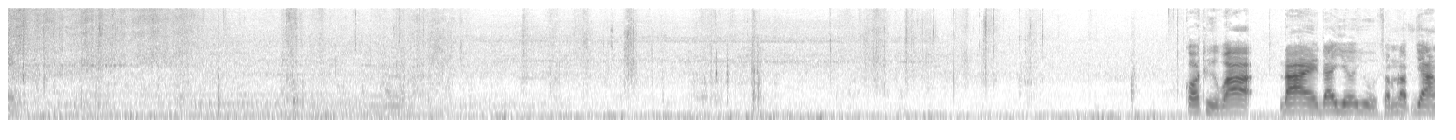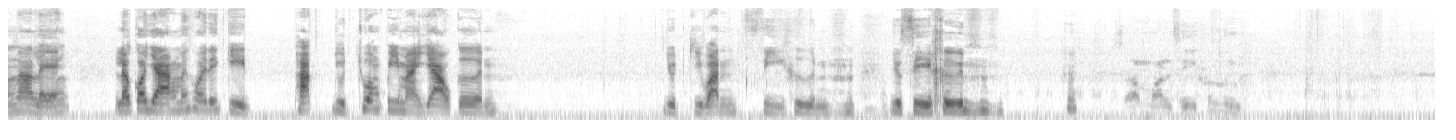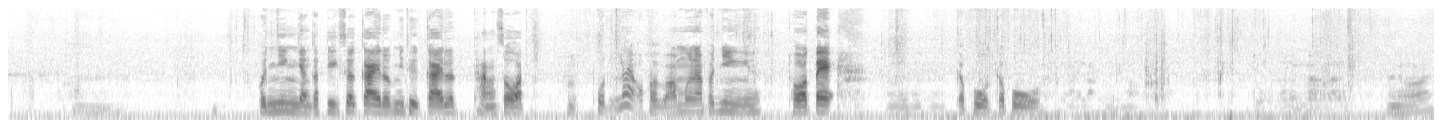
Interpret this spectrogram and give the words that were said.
ก็ถือว่าได้ได้เยอะอยู่สำหรับยางหน้าแล้งแล้วก็ยางไม่ค่อยได้กรีด พักหยุดช่วงปีใหม่ยาวเกิน หยุดกี่วันสี่คืน หยุดสี่คืนๆสามวันสี่คืนเพนยิงอย่างกระติกเสื้อไก่แล้วมีถือไก่แล้วถังสอดพดแล้วค่อยว่ามือนะเพนยิงทอแตะเออกระโพดกระโพตายละเนาะจุกหลังงานแล้วน้อย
